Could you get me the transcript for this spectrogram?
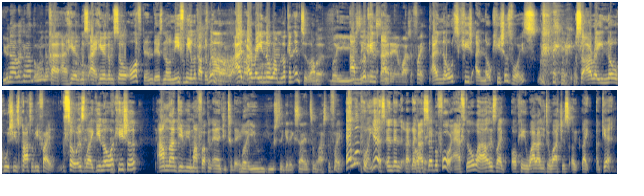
You're not looking out the window? I, I hear them. I hear them so often. There's no need for me to look out the window. Oh, I, oh. I already know what I'm looking into. I'm, But but you used I'm to looking- get excited I'm- and watch a fight. I know it's Keisha. I know Keisha's voice, so I already know who she's possibly fighting. So it's like, you know what, Keisha, I'm not giving you my fucking energy today. But you used to get excited to watch the fight. At one point, yes, and then like, like I said before, after a while, it's like, okay, why do I need to watch this uh, like again?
